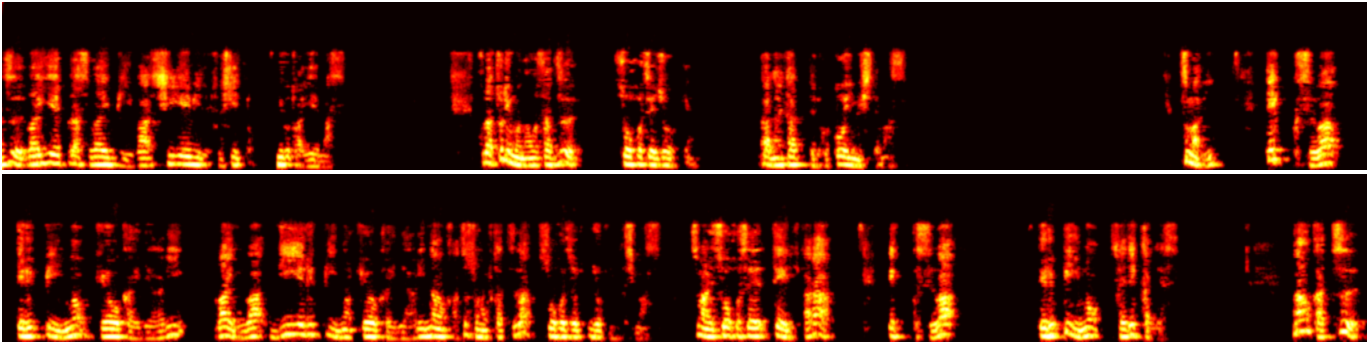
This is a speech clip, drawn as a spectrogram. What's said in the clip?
ず YA プラス YB は CAB で等しいということが言えます。これは取りも直さず相補性条件が成り立っていることを意味しています。つまり、X は LP の境界であり、Y は DLP の境界であり、なおかつその2つは相補条件とします。つまり相補性定理から X は LP の最適解です。なおかつ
